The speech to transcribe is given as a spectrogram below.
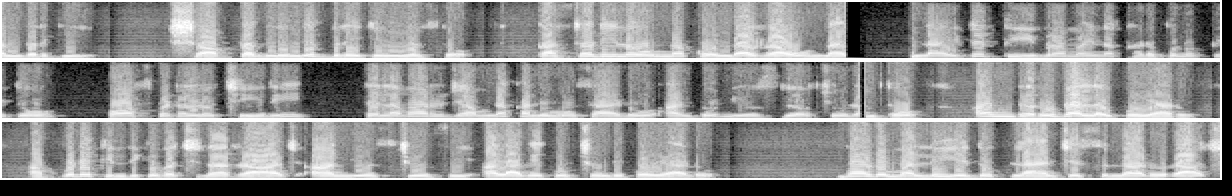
అందరికీ షాక్ తగిలింది బ్రేకింగ్ న్యూస్తో కస్టడీలో ఉన్న కొండలరావు నైట్ తీవ్రమైన కడుపు నొప్పితో హాస్పిటల్లో చేరి తెల్లవారుజామున కనుమూశాడు అంటూ న్యూస్లో చూడడంతో అందరూ డల్ అయిపోయారు అప్పుడే కిందికి వచ్చిన రాజ్ ఆ న్యూస్ చూసి అలాగే కూర్చుండిపోయాడు. వాడు మళ్ళీ ఏదో ప్లాన్ చేస్తున్నాడు రాజ్.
